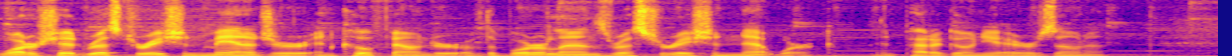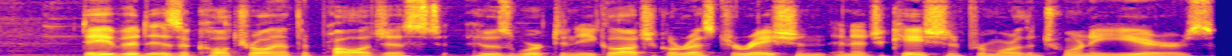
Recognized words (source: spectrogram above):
Watershed Restoration Manager and co founder of the Borderlands Restoration Network in Patagonia, Arizona. David is a cultural anthropologist who has worked in ecological restoration and education for more than 20 years,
